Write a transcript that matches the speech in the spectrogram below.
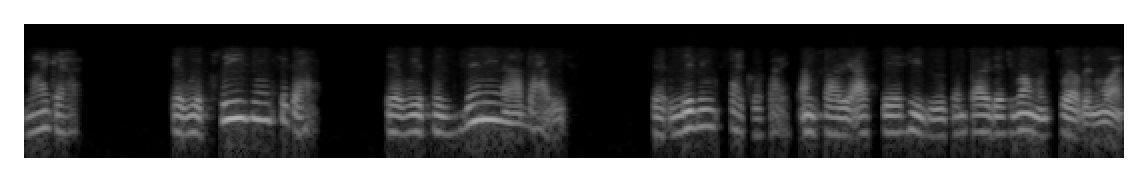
My God. That we're pleasing to God. That we're presenting our bodies that living sacrifice. I'm sorry, I said Hebrews. I'm sorry, that's Romans 12 and 1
